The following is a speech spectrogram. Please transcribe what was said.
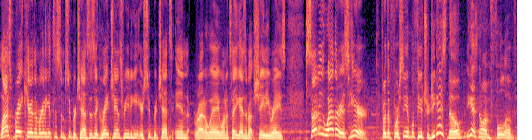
last break here, then we're going to get to some super chats. This is a great chance for you to get your super chats in right away. I want to tell you guys about Shady Rays. Sunny weather is here for the foreseeable future. Do you guys know? You guys know I'm full of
